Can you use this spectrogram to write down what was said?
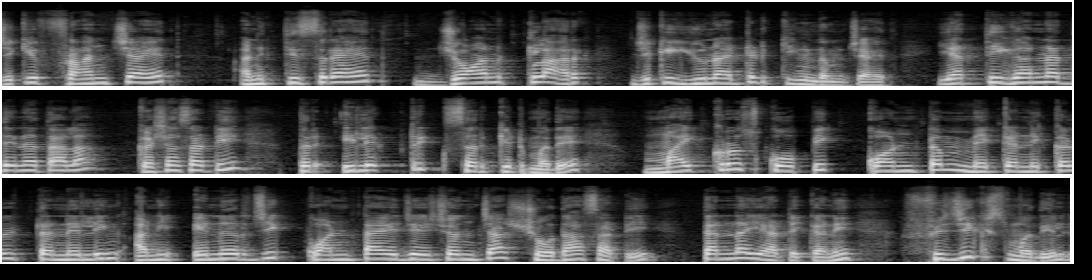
जे की फ्रान्सचे आहेत. आणि तिसरे आहेत जॉन क्लार्क जे की युनायटेड किंगडमचे आहेत. या तिघांना देण्यात आला. कशासाठी? तर इलेक्ट्रिक सर्किटमध्ये मायक्रोस्कोपिक क्वांटम मेकॅनिकल टनेलिंग आणि एनर्जी क्वांटायझेशनच्या शोधासाठी त्यांना या ठिकाणी फिजिक्समधील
